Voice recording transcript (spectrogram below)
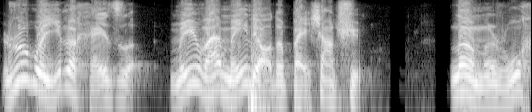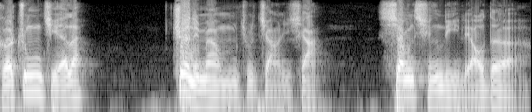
如果一个孩子没完没了的摆下去，那我们如何终结呢？这里面我们就讲一下香情理疗的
